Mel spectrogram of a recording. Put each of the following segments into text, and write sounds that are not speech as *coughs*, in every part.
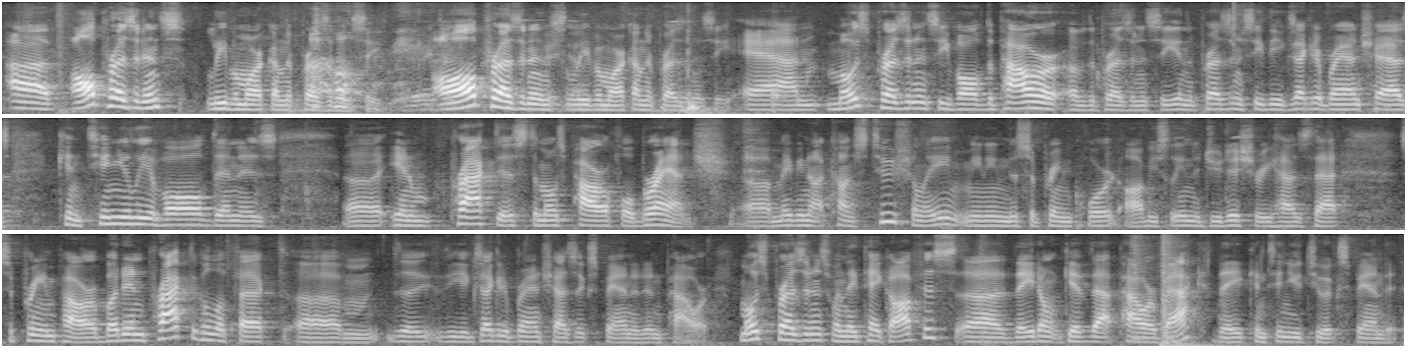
uh, all presidents leave a mark on the presidency. *laughs* All presidents leave a mark on the presidency. And most presidents evolve the power of the presidency. And the presidency, the executive branch, has continually evolved and is, uh, in practice, the most powerful branch. Uh, maybe not constitutionally, meaning the Supreme Court, obviously, and the judiciary has that supreme power. But in practical effect, um, the, the executive branch has expanded in power. Most presidents, when they take office, uh, they don't give that power back, they continue to expand it.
